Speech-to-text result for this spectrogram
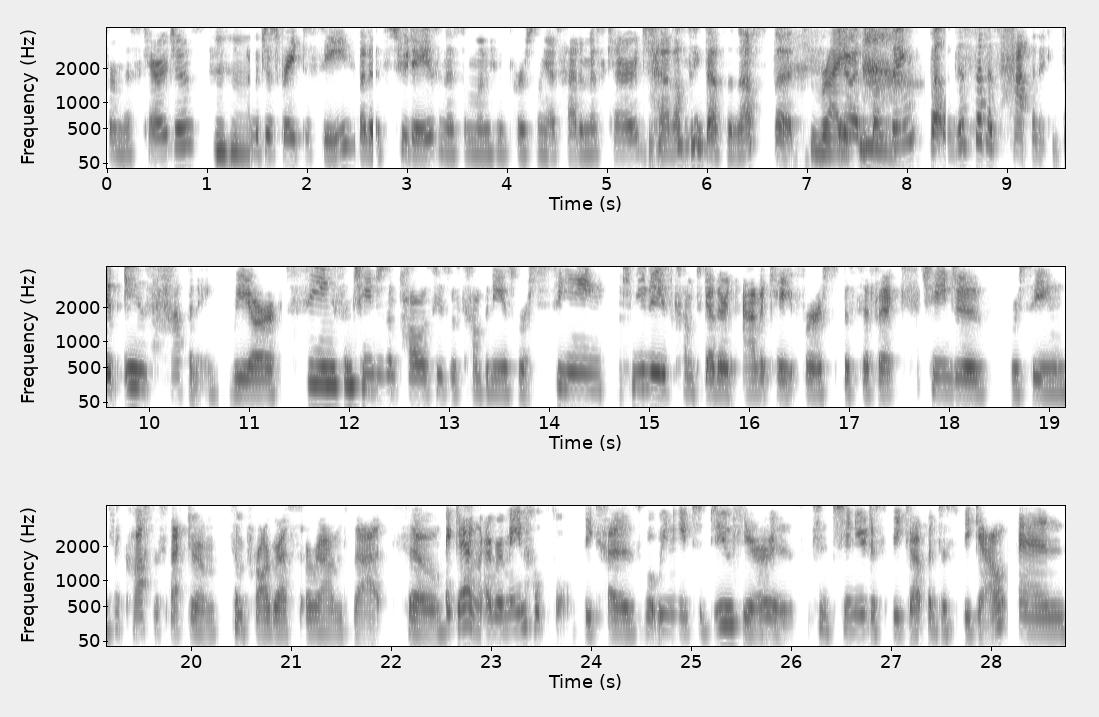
for miscarriages, mm-hmm. which is great to see, but it's two days. And as someone who personally has had a miscarriage, I don't think that's enough, but right. you know, it's something. but this stuff is happening. It is happening. We are seeing some changes in policies with companies. We're seeing communities come together and advocate for specific changes we're seeing across the spectrum some progress around that. So again, I remain hopeful because what we need to do here is continue to speak up and to speak out. And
